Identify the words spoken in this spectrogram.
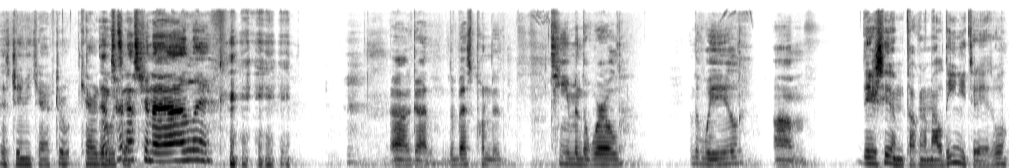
As Jamie character Carragher. Internazionale. oh god, the best pundit team in the world, in the world. Um, Did you see them talking to Maldini today as well?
